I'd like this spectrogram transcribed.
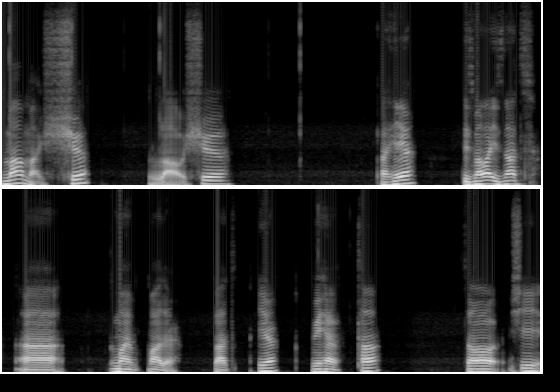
Mama 是老师. But here, this mama is not uh, my mother. But here we have ta. So she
